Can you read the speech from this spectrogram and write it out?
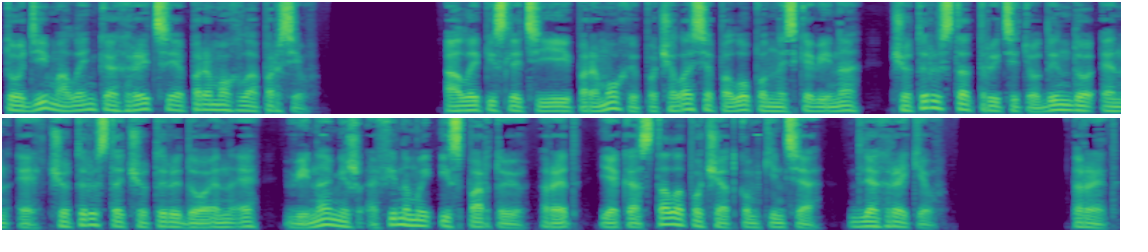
Тоді маленька Греція перемогла парсів. Але після цієї перемоги почалася Пелопоннеська війна 431 до НЕ 404 до НЕ, війна між Афінами і Спартою, Ред, яка стала початком кінця для греків. Ред.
